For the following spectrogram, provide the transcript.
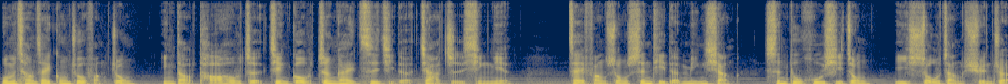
我们常在工作坊中引导讨好者建构珍爱自己的价值信念，在放松身体的冥想、深度呼吸中，以手掌旋转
